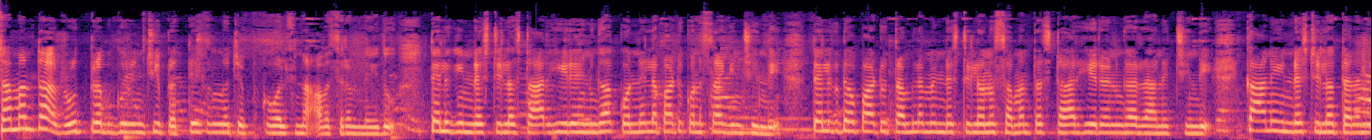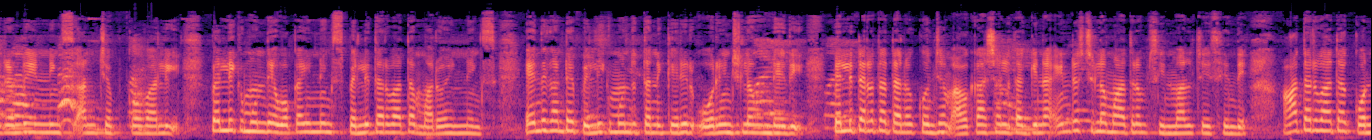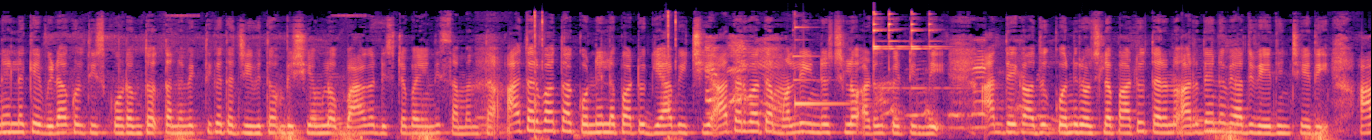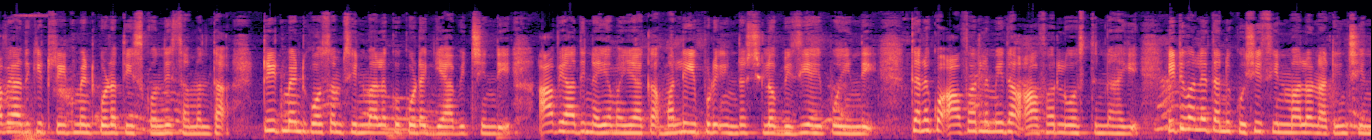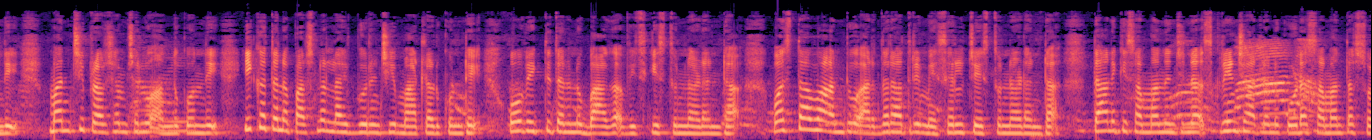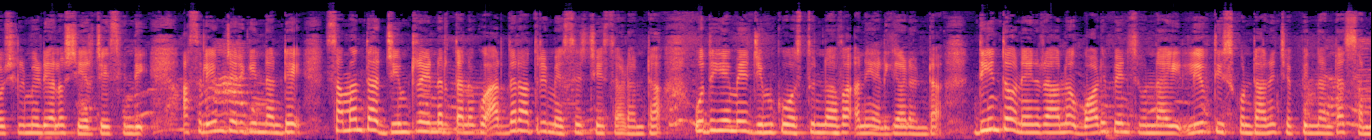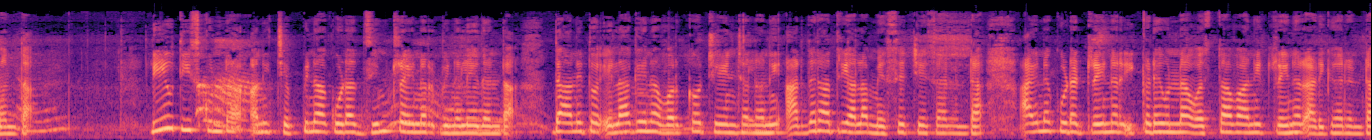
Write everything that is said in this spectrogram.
Samantha Ruth ప్రభు గురించి ప్రత్యేకంగా చెప్పుకోవాల్సిన అవసరం లేదు. తెలుగు ఇండస్ట్రీలో స్టార్ హీరోయిన్గా కొన్నేళ్ళ పాటు కొనసాగించింది. తెలుగుతో పాటు తమిళం ఇండస్ట్రీలోనూ సమంత స్టార్ హీరోయిన్గా రానిచ్చింది కానీ ఇండస్ట్రీలో తనని రెండు ఇన్నింగ్స్ అని చెప్పుకోవాలి. పెళ్ళికి ముందే ఒక ఇన్నింగ్స్ పెళ్ళి తర్వాత మరో ఇన్నింగ్స్. ఎందుకంటే పెళ్ళికి ముందు తన కెరీర్ ఓరెంజ్లో ఉండేది. పెళ్ళి తర్వాత తనకు కొంచెం అవకాశాలు తగ్గిన ఇండస్ట్రీలో మాత్రం సినిమాలు చేసింది. ఆ తర్వాత కొన్నేళ్ళకే విడాకులు తీసుకోవడంతో తన వ్యక్తిగత జీవితం విషయంలో బాగా డిస్టర్బ్ అయింది సమంత. ఆ తర్వాత కొన్నేళ్ళ పాటు గ్యాప్ ఇచ్చి ఆ తర్వాత మళ్ళీ ఇండస్ట్రీలో అడుగుపెట్టింది అంతేకాదు కొన్ని రోజుల పాటు తనను అరుదైన వ్యాధి వేధించేది. ఆ వ్యాధికి ట్రీట్మెంట్ కూడా తీసుకుంది సమంత. ట్రీట్మెంట్ కోసం సినిమాలకు కూడా గ్యాప్ ఇచ్చింది. ఆ వ్యాధి నయమయ్యాక మళ్ళీ ఇప్పుడు ఇండస్ట్రీలో బిజీ అయిపోయింది. తనకు ఆఫర్ల మీద ఆఫర్లు వస్తున్నాయి. ఇటీవలే తను ఖుషి సినిమాలో నటించింది. మంచి ప్రశంసలు అందుకుంది. ఇక తన పర్సనల్ లైఫ్ గురించి మాట్లాడుకుంటే ఓ వ్యక్తి తనను బాగా విసిగిస్తున్నాడంట. వస్తావా అంటూ అర్ధరాత్రి మెసేజ్లు చేస్తున్నాడంట. దానికి సంబంధించిన స్క్రీన్ షాట్లను కూడా సమంత సోషల్ మీడియాలో షేర్ చేసింది. అసలు ఏం జరిగిందంటే సమంత జిమ్ ట్రైనర్ తనకు అర్ధరాత్రి మెసేజ్ చేశాడంట. ఉదయమే జిమ్కు వస్తున్నావా అని అడిగాడంట. దీంతో నేను రాను బాడీ పెయిన్స్ ఉన్నాయి లీవ్ తీసుకుంటా అని చెప్పిందంట సమంత. లీవ్ తీసుకుంటా అని చెప్పినా కూడా జిమ్ ట్రైనర్ వినలేదంట. దానితో ఎలాగైనా వర్కౌట్ చేయించాలని అర్ధరాత్రి అలా మెసేజ్ చేశాడంట ఆయన కూడా ట్రైనర్ ఇక్కడే ఉన్నా వస్తావా అని ట్రైనర్ అడిగారంట.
